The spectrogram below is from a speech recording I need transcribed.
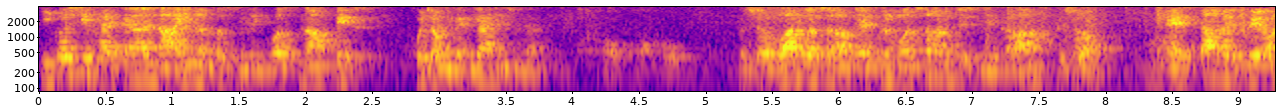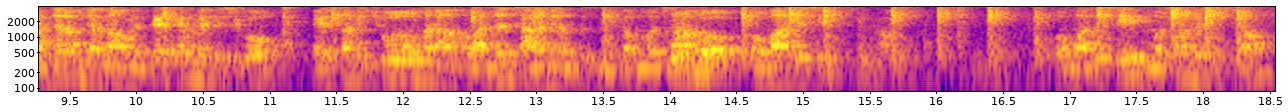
이것이 발생하는 나이는 어떻습니까? was not fixed 고정된 게 아니십니다. 그렇죠. 뭐 하는 것처럼 S는 뭐처럼 뜻입니까? 그렇죠. S 다음에 뒤에 완전한 문장 나오면 때 때문에 뜻이고 S 다음에 주어 동사 나와서 완전치 않으면 어떻습니까? 뭐처럼 뭐서? 뭐뭐 하듯이 아, 뭐뭐 하듯이 뭐처럼 해주시죠.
